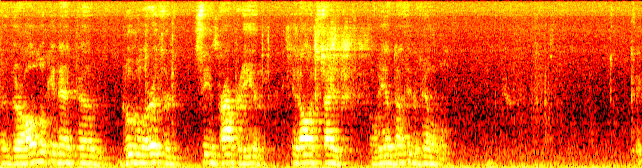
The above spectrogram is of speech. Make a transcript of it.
And they're all looking at, uh, Google Earth and seeing property and get all excited, but we have nothing available. Okay,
